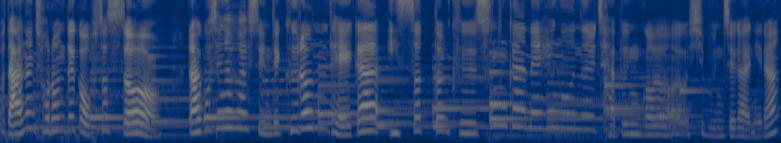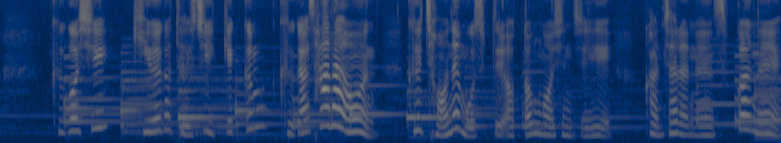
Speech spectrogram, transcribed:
어, 나는 저런 데가 없었어 라고 생각할 수 있는데 그런 데가 있었던 그 순간의 행운을 잡은 것이 문제가 아니라 그것이 기회가 될 수 있게끔 그가 살아온 그 전의 모습들이 어떤 것인지 관찰하는 습관을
